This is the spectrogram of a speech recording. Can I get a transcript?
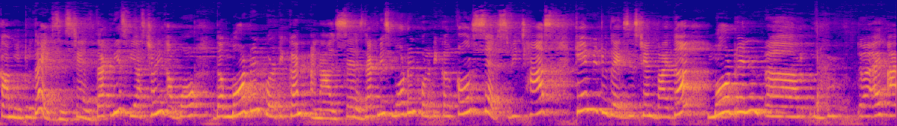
come into the existence. That means we are studying about the modern political analysis. That means modern political concepts which has came into the existence by the modern um, I, I,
